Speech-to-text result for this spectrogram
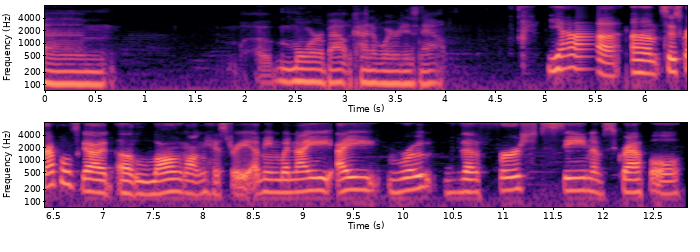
um, more about kind of where it is now Yeah. Um, so Scrapple's got a long, long history. I mean, when I I wrote the first scene of Scrapple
